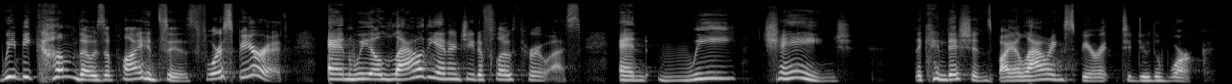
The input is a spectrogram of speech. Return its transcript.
we become those appliances for spirit and we allow the energy to flow through us and we change the conditions by allowing spirit to do the work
